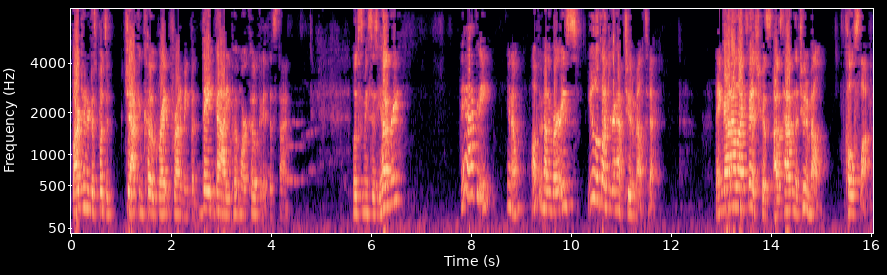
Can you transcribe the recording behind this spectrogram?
Bartender just puts a Jack and Coke right in front of me, but thank God he put more Coke in it this time. Looks at me, says, "You hungry?" Yeah, I could eat. You know, I'll do another burger. He's, you look like you're gonna have tuna melt today. Thank God I like fish because I was having the tuna melt coleslaw,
